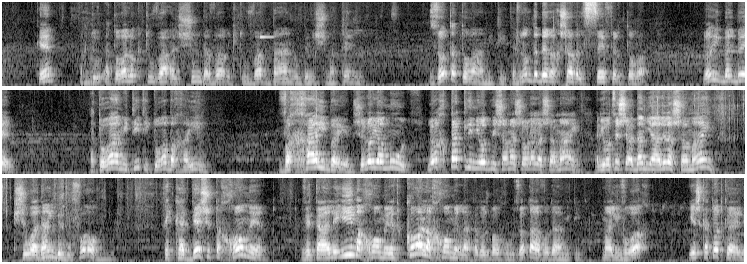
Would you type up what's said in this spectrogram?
כן? התורה לא כתובה על שום דבר, היא כתובה בנו, בנשמתנו. זאת התורה האמיתית. אני לא מדבר עכשיו על ספר תורה. לא להתבלבל. התורה האמיתית היא תורה בחיים. וחי בהם, שלא ימות. לא אכפת לי מעוד נשמה שעולה לשמיים. אני רוצה שאדם יעלה לשמיים כשהוא עדיין בגופו. תקדש את החומר ותעלה עם החומר, את כל החומר לקדוש ברוך הוא. זאת העבודה האמיתית. מה, לברוח? יש כתות כאלה.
